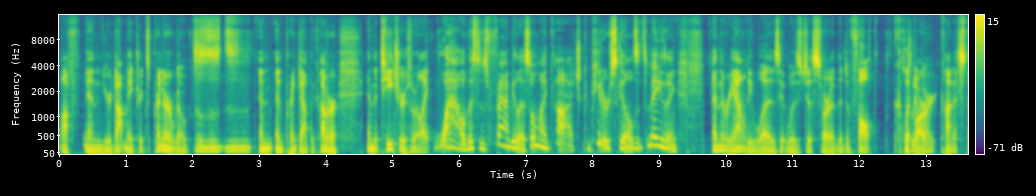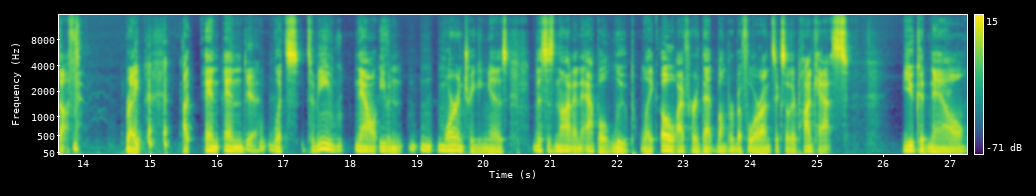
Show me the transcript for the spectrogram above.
off, and your dot matrix printer would go zzz, zzz, and and print out the cover. And the teachers were like, "Wow, this is fabulous! Oh my gosh, computer skills! It's amazing!" And the reality was, it was just sort of the default clip, Clip art, art. kind of stuff, right? uh, and and Yeah. what's to me now even more intriguing is this is not an Apple loop. Like, oh, I've heard that bumper before on six other podcasts. You could now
